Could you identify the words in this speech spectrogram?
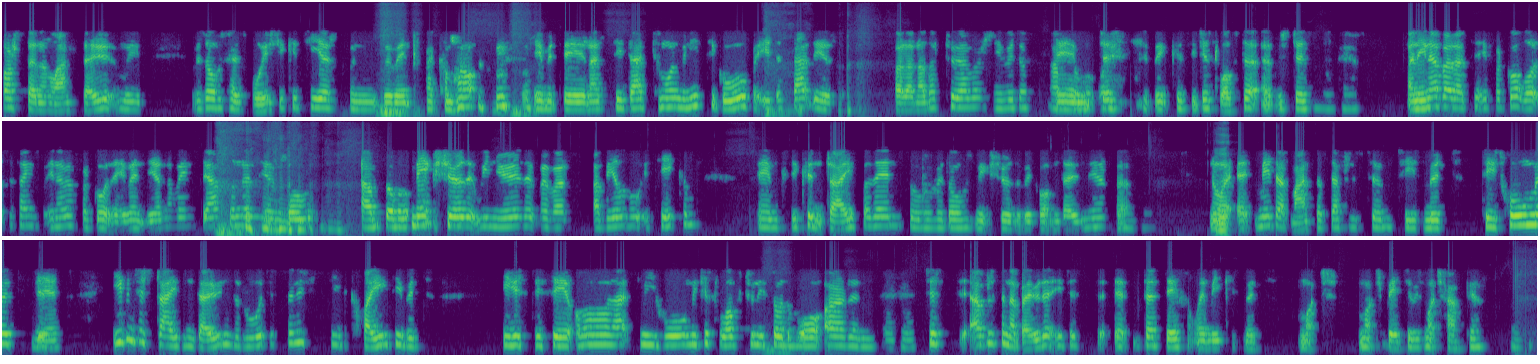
first in and last out, and we. It was always his voice you could hear when we went to pick him up. he would say, and I'd say, Dad, come on, we need to go. But he just sat there for another two hours. He would have, um, just because he just loved it. It was just, and he never, uh, he forgot lots of things, but he never forgot that he went there on a Wednesday afternoon. He was always Absolutely. make sure that we knew that we were available to take him um, because he couldn't drive by then. So we would always make sure that we got him down there. But mm-hmm. No, it, it made a massive difference to him, to his mood, to his whole mood. Yeah. Even just driving down the road, as soon as you see the Clyde, he would. He used to say, "Oh, that's me home." He just loved when he saw the water and mm-hmm. just everything about it. He just it did definitely make his mood much much better. He was much happier. Mm-hmm.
